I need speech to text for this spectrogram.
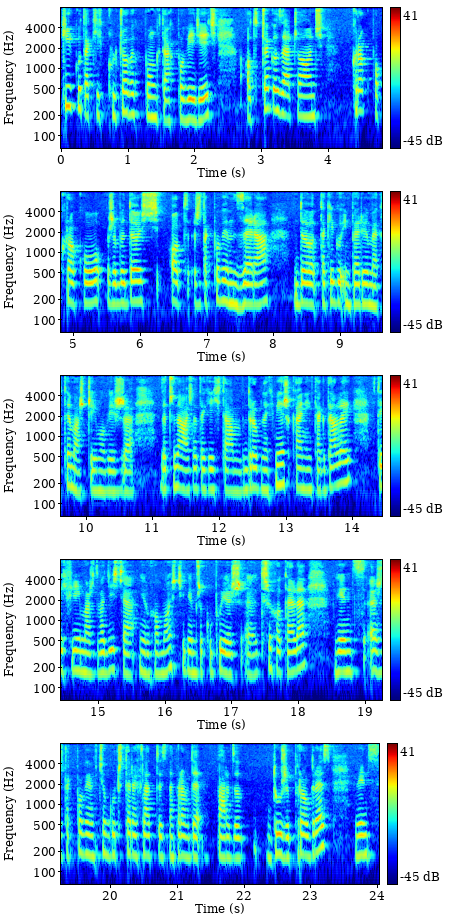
kilku takich kluczowych punktach powiedzieć, od czego zacząć, krok po kroku, żeby dojść od, że tak powiem, zera do takiego imperium, jak ty masz, czyli mówisz, że zaczynałaś od jakichś tam drobnych mieszkań i tak dalej. W tej chwili masz 20 nieruchomości, wiem, że kupujesz e, trzy hotele, więc, e, że tak powiem, w ciągu czterech lat to jest naprawdę bardzo duży progres, więc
